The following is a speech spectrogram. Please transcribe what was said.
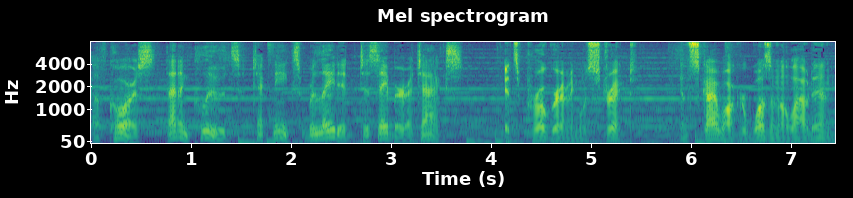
Of course, that includes techniques related to saber attacks. Its programming was strict, and Skywalker wasn't allowed in.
